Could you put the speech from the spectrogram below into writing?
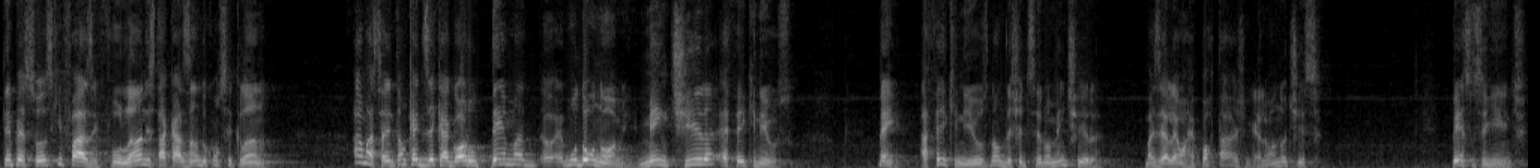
Tem pessoas que fazem, fulano está casando com ciclano. Ah, Marcelo, então quer dizer que agora o tema eh, mudou o nome. Mentira é fake news. Bem, a fake news não deixa de ser uma mentira, mas ela é uma reportagem, ela é uma notícia. Pensa o seguinte:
